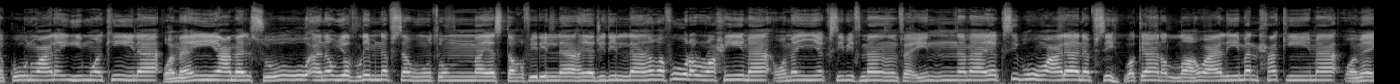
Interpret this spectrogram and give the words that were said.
يكون عليهم وكيلا؟ ومن يعمل سوءا أو يظلم نفسه ثم يستغفر الله يجد الله غفورا رحيما. ومن يكسب إثما فإنما يكسبه على نفسه وكان الله عليما حكيما. ومن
